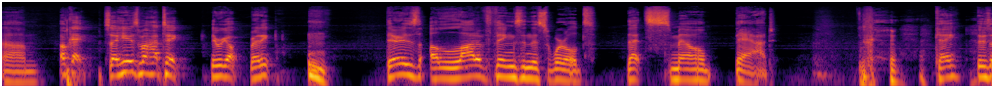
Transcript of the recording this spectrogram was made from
Um, okay, so here's my hot take. Here we go. Ready? There's a lot of things in this world that smell bad. okay, there's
